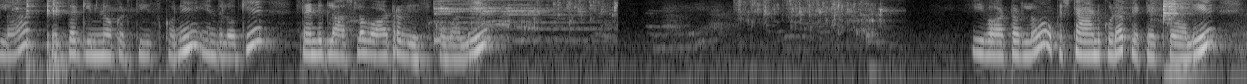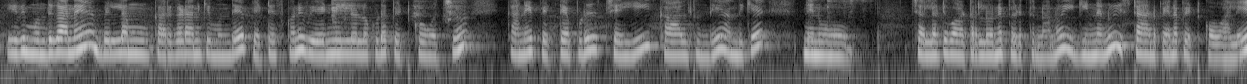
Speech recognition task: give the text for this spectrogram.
ఇలా పెద్ద గిన్నె ఒకటి తీసుకొని ఇందులోకి రెండు గ్లాసుల వాటర్ వేసుకోవాలి. ఈ వాటర్లో ఒక స్టాండ్ కూడా పెట్టేసుకోవాలి. ఇది ముందుగానే బెల్లం కరగడానికి ముందే పెట్టేసుకొని వేడి నీళ్ళలో కూడా పెట్టుకోవచ్చు. కానీ పెట్టేప్పుడు చెయ్యి కాలుతుంది. అందుకే నేను చల్లటి వాటర్లోనే పెడుతున్నాను. ఈ గిన్నెను ఈ స్టాండ్ పైన పెట్టుకోవాలి.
